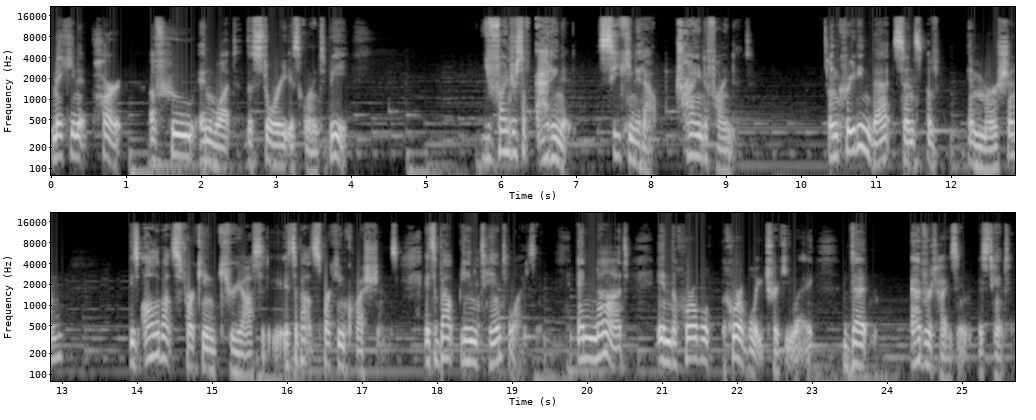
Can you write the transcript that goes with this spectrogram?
making it part of who and what the story is going to be. You find yourself adding it, seeking it out, trying to find it. And creating that sense of immersion is all about sparking curiosity. It's about sparking questions. It's about being tantalizing and not in the horrible, horribly tricky way that advertising is tantalizing.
